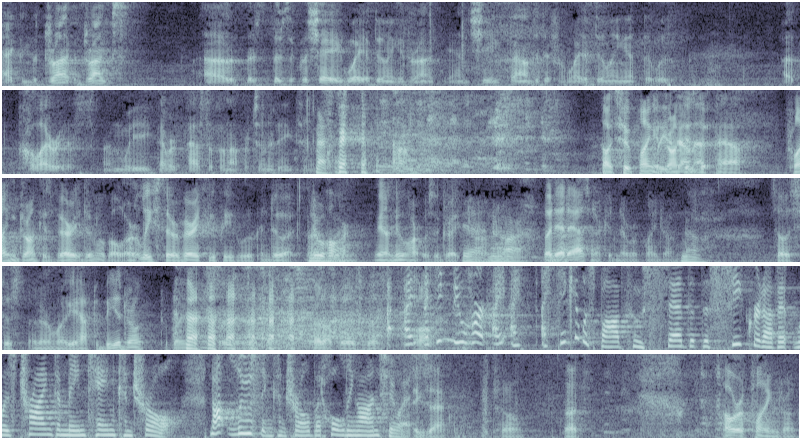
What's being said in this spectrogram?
acting, but drunk, drunks. Uh, there's there's a cliche way of doing a drunk, and she found a different way of doing it that was hilarious, and we never passed up an opportunity to Oh, it's true. Playing a drunk down is that ve- path. playing drunk is very difficult, or at least there are very few people who can do it. Newhart. Yeah, Newhart was a great Yeah, drunk. Newhart. But Ed Asner could never play drunk. No. So it's just I don't know whether you have to be a drunk to play drunk. or what kind of cutoff is, but I, I think Newhart, I, I, I think it was Bob who said that the secret of it was trying to maintain control. Not losing control, but holding on to it. exactly. So that's or a playing drunk.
